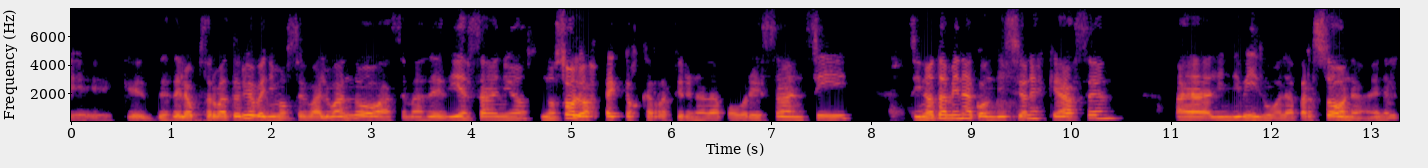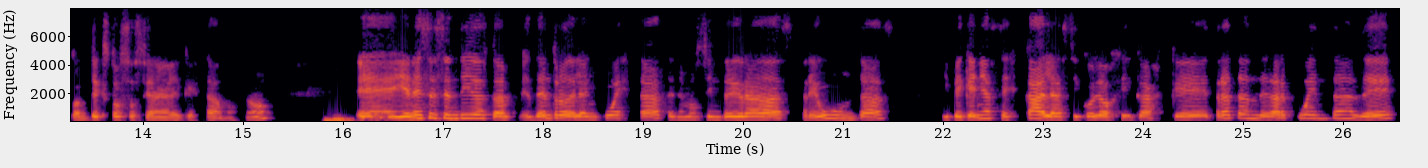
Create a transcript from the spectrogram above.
eh, que desde el observatorio venimos evaluando hace más de 10 años, no solo aspectos que refieren a la pobreza en sí, sino también a condiciones que hacen al individuo, a la persona, en el contexto social en el que estamos. ¿no? Eh, y en ese sentido, dentro de la encuesta tenemos integradas preguntas y pequeñas escalas psicológicas que tratan de dar cuenta de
